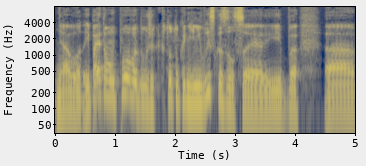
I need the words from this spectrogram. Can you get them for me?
Да. А, вот. И по этому поводу уже кто только не высказался, и э,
